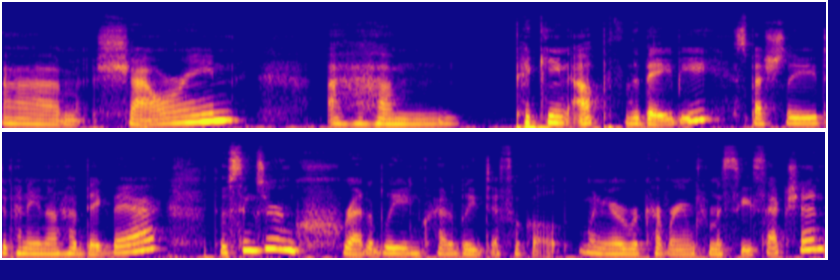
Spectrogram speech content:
um, showering, um, picking up the baby, especially depending on how big they are, those things are incredibly, incredibly difficult when you're recovering from a C section.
